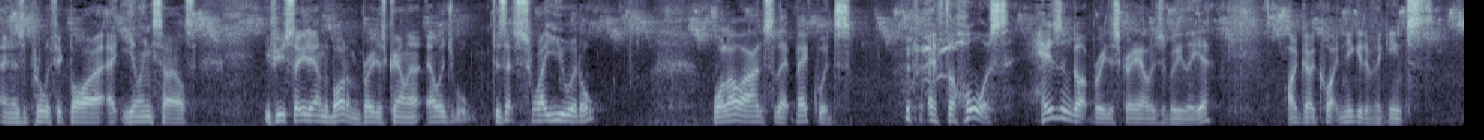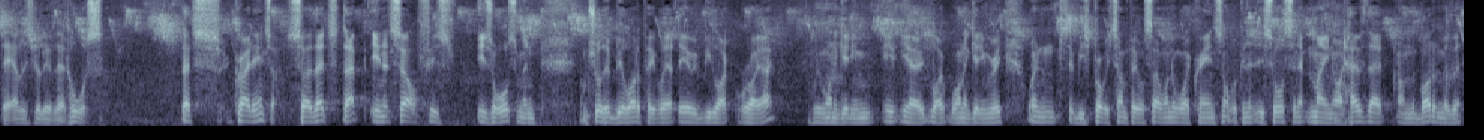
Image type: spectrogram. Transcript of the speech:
and as a prolific buyer at yearling sales, if you see down the bottom Breeders' Crown eligible, does that sway you at all? Well, I'll answer that backwards. if the horse hasn't got breeder's crown eligibility there, I go quite negative against the eligibility of that horse. That's a great answer. So that's that in itself is is awesome, and I'm sure there'd be a lot of people out there who'd be like, Royo, we want to get him, you know, like want to get him ready. When there'd be probably some people say, I wonder why Cran's not looking at this horse, and it may not have that on the bottom of it.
